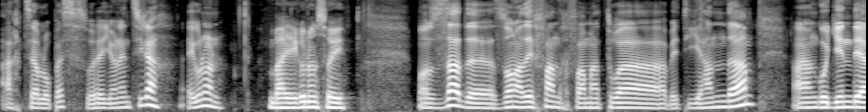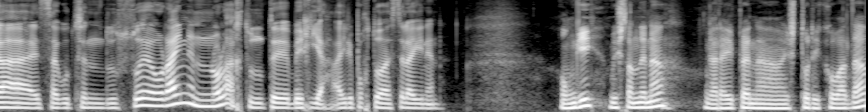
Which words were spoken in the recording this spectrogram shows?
Artzea López, zure joanen zira, egunon? Bai, egunon zoi. Bo, zad, zona defandr famatua beti handa, hango jendea ezagutzen duzue orain, nola hartu dute berria aireportua ez dela ginen? Ongi, biztan dena, garaipen historiko bat da,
